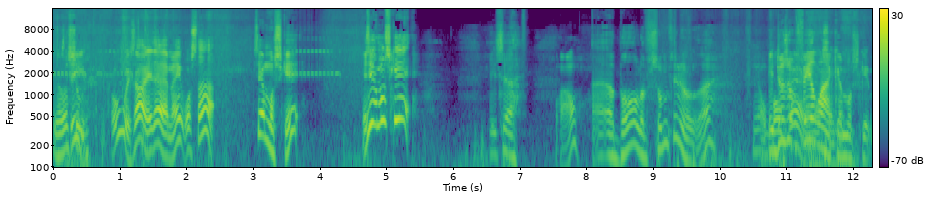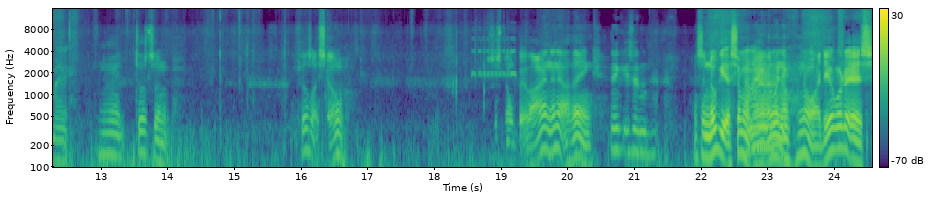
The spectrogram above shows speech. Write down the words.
There was deep. some, Oh, is that it there, mate? What's that? Is it a musket? Is it a musket? it's a Wow. a ball of something over there. No It doesn't feel or like a musket, mate. No, it doesn't. Feels like stone. It's just an old bit of iron, isn't it? I think. I think it's an It's a nugget or something, mate. I don't know. No idea what it is.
